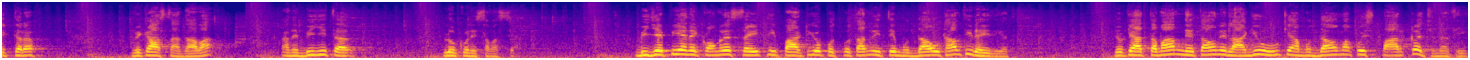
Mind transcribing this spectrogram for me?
એક તરફ વિકાસના દાવા અને બીજી તરફ લોકોની સમસ્યા. બીજેપી અને કોંગ્રેસ સહિતની પાર્ટીઓ પોતપોતાની રીતે મુદ્દાઓ ઉઠાવતી રહી હતી. જોકે આ તમામ નેતાઓને લાગ્યું કે આ મુદ્દાઓમાં કોઈ સ્પાર્ક જ નથી.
